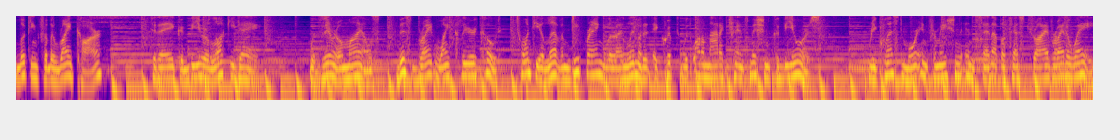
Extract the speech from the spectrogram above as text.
Looking for the right car? Today could be your lucky day. With zero miles, this bright white clear coat, 2011 Jeep Wrangler Unlimited equipped with automatic transmission could be yours. Request more information and set up a test drive right away.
